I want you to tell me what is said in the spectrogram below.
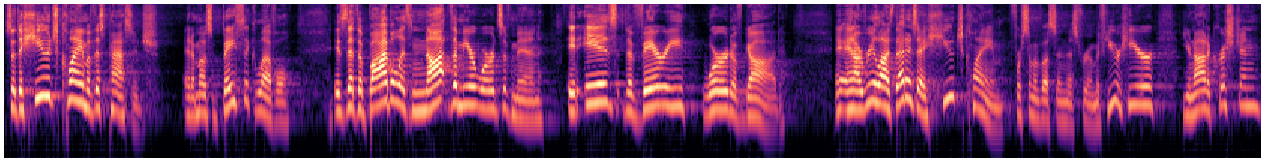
So, the huge claim of this passage, at a most basic level, is that the Bible is not the mere words of men, it is the very Word of God. And I realize that is a huge claim for some of us in this room. If you're here, you're not a Christian,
